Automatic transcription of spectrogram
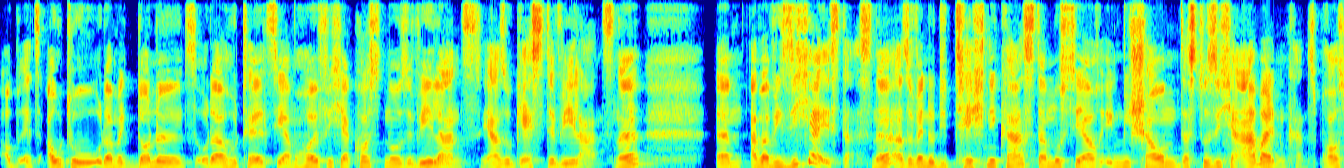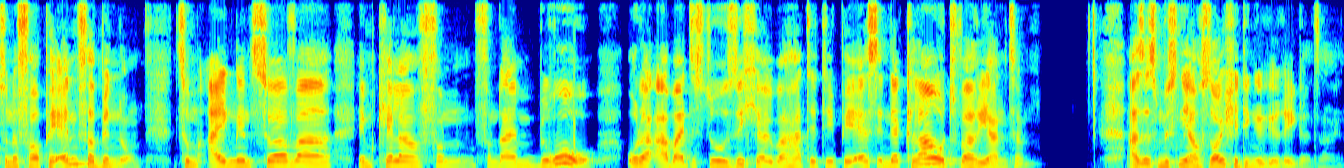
ob jetzt Auto oder McDonalds oder Hotels, die haben häufig ja kostenlose WLANs, ja, so Gäste-WLANs, ne? Ähm, aber wie sicher ist das, ne? Also wenn du die Technik hast, dann musst du ja auch irgendwie schauen, dass du sicher arbeiten kannst. Brauchst du eine VPN-Verbindung zum eigenen Server im Keller von, von deinem Büro? Oder arbeitest du sicher über HTTPS in der Cloud-Variante? Also es müssen ja auch solche Dinge geregelt sein.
